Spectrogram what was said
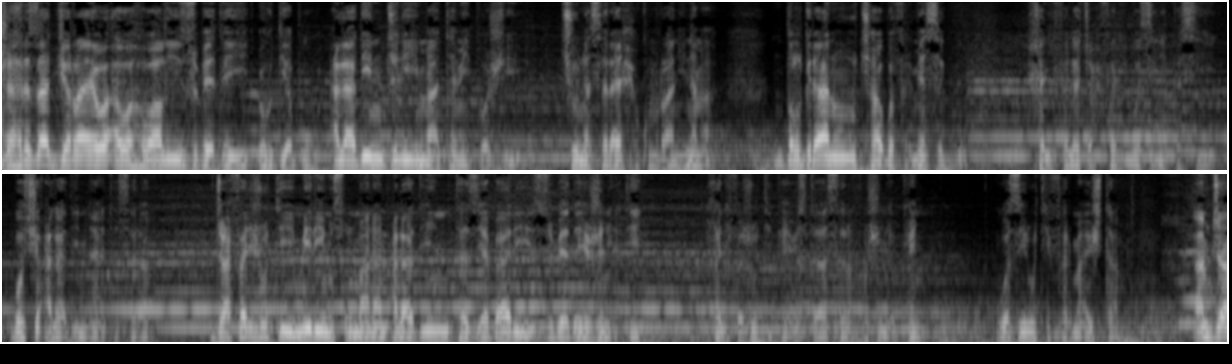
شەهرزاد جێڕایەوە ئەوە هەواڵی زبێدەی ئەودیە بوو ئەلادین جلی ماتەمی پۆشی چوونە سەرای حکومڕانی نەما دڵگران و چاو بە فرمێسک بوو خەلیفە لە جەحفەری وەزیری پرسی بۆچی عەلادین نایەتە سەرا جعفەری ژووتی میری مسلمانان عەلادین تەزیەباری زوبێدەی ژنیەتی خەلیفە ژووتی پێویستە سەرخۆشی لێ بکەین وەزیروتی فەرمایشتە ئەمجا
